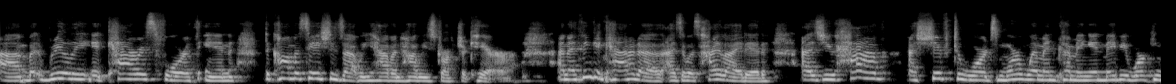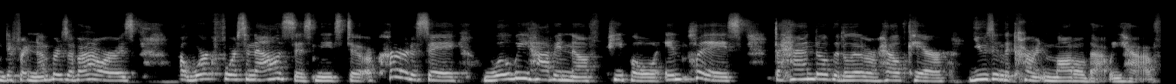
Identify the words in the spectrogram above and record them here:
um, but really it carries forth in the conversations that we have and how we structure care. And I think in Canada, as it was highlighted, as you have a shift towards more women coming in, maybe working different numbers of hours, a workforce analysis needs to occur to say, will we have enough people in place to handle the delivery of healthcare using the current model that we have?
